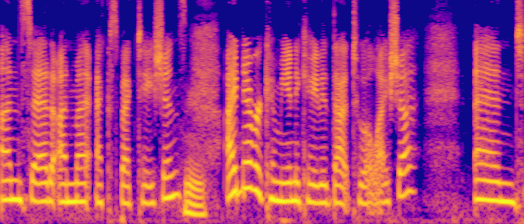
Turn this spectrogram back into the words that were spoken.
unsaid, unmet expectations. Hmm. I never communicated that to Elisha, and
